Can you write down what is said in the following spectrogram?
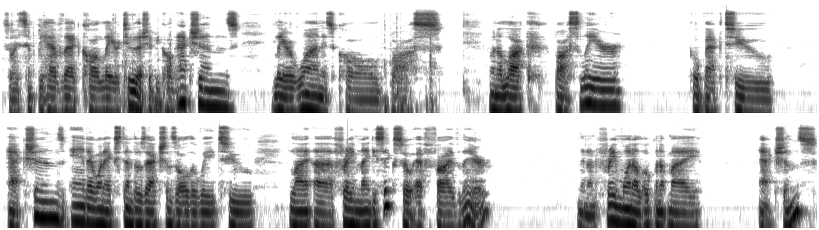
So I simply have that called layer 2 that should be called actions. Layer 1 is called boss. I'm to lock boss layer, go back to actions, and I want to extend those actions all the way to line, uh, frame 96, so F5 there. And then on frame 1, I'll open up my actions.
